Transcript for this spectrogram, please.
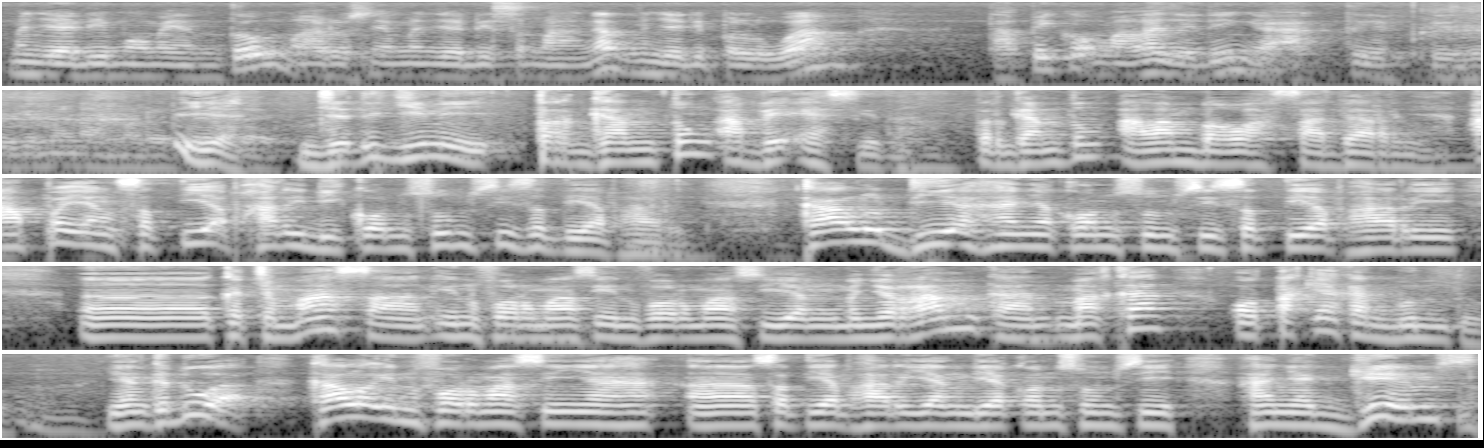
menjadi momentum harusnya menjadi semangat menjadi peluang tapi kok malah jadi nggak aktif gitu gimana menurut Iya, saya? jadi gini, tergantung ABS gitu, tergantung alam bawah sadarnya. Apa yang setiap hari dikonsumsi setiap hari. Kalau dia hanya konsumsi setiap hari eh, kecemasan, informasi-informasi yang menyeramkan, maka otaknya akan buntu. Yang kedua, kalau informasinya eh, setiap hari yang dia konsumsi hanya games,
